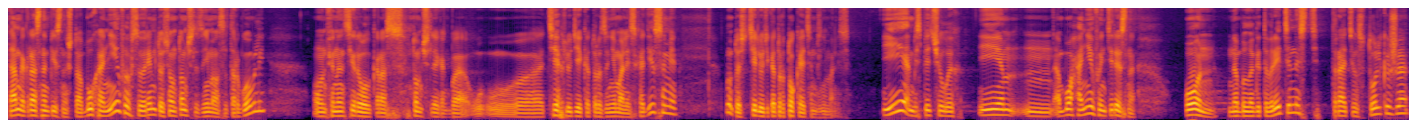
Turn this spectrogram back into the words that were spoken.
Там как раз написано, что Абу Ханифа в свое время, то есть он в том числе занимался торговлей, он финансировал как раз в том числе как бы у, у э, тех людей, которые занимались хадисами, ну то есть те люди, которые только этим занимались, и обеспечил их. И Абу Ханиф, интересно, он на благотворительность тратил столько же,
